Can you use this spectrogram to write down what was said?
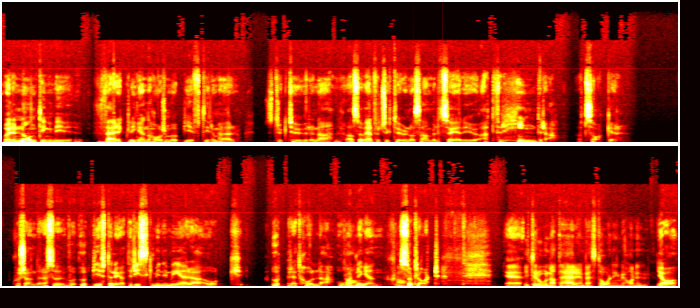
Och är det någonting vi verkligen har som uppgift i de här strukturerna, alltså välfärdsstrukturerna och samhället, så är det ju att förhindra att saker går sönder. Alltså uppgiften är ju att riskminimera och upprätthålla ordningen, Ja. såklart. Eh, I tron att det här är den bästa ordning vi har nu. Ja,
